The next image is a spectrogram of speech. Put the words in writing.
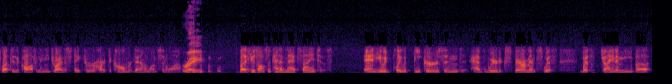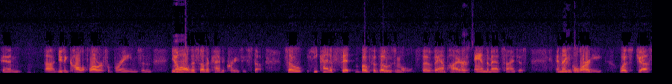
slept in the coffin, and he'd drive a stake through her heart to calm her down once in a while Right. but he was also kind of mad scientist and he would play with beakers and have weird experiments with with giant amoeba and uh using cauliflower for brains and you know all this other kind of crazy stuff so he kind of fit both of those molds the vampire Right. and the mad scientist and then Right. Ghoulardi was just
